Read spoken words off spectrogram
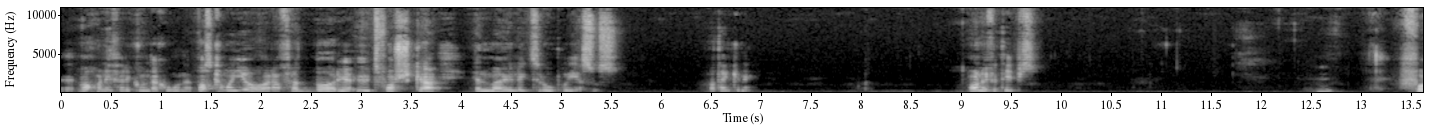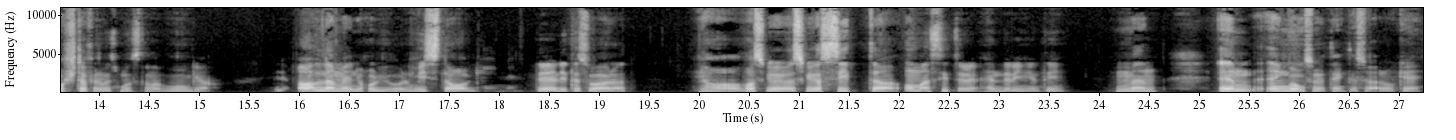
Eh, vad har ni för rekommendationer? Vad ska man göra för att börja utforska en möjlig tro på Jesus? Vad tänker ni? Vad har ni för tips? Mm. Först och främst måste man våga. Alla människor gör misstag. Det är lite så att, ja, vad ska jag, ska jag sitta? Om man sitter händer ingenting. Men en, en gång som jag tänkte så här, okej,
